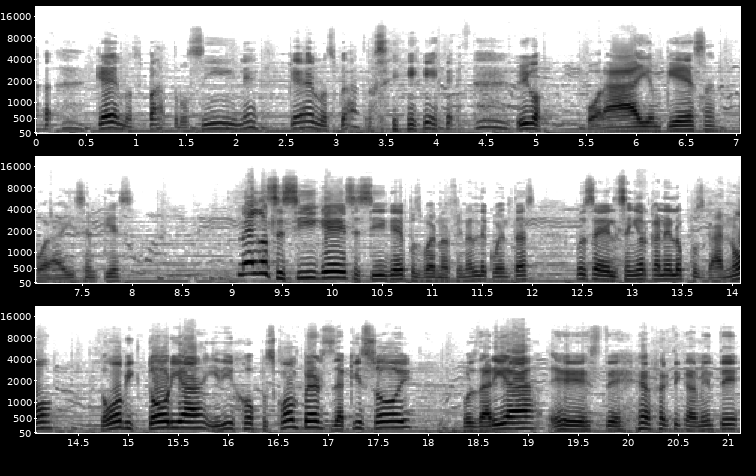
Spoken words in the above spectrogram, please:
que nos patrocine, que nos patrocine. Digo, por ahí empiezan, por ahí se empieza. Luego se sigue, se sigue, pues bueno, al final de cuentas, pues el señor Canelo pues ganó, tomó victoria y dijo, pues compers, de aquí soy, pues daría, este, prácticamente,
